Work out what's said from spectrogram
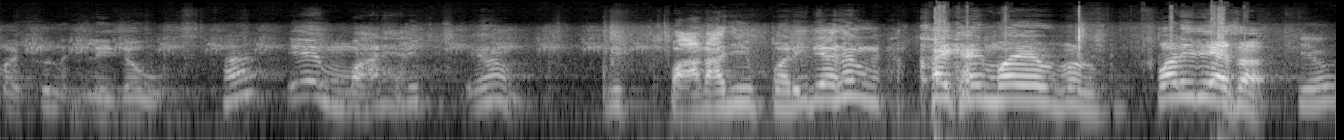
કશું નહીં લઈ જવું. હા? એ મારે એમ પાડાજી પડી દે છે ને ખાઈ ખાઈ મય પડી દે છે. એવું?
